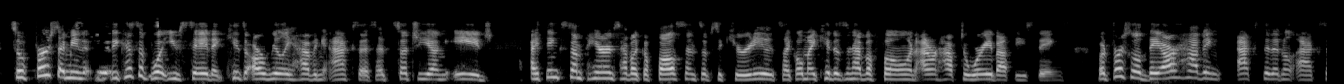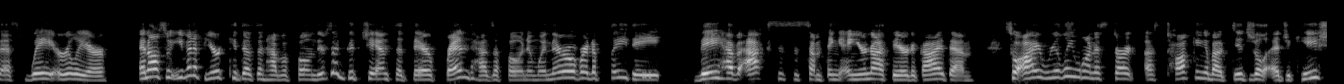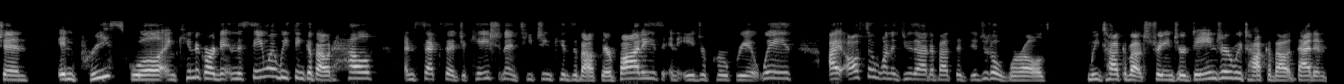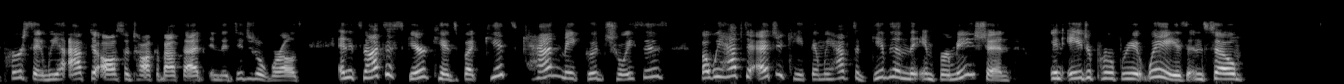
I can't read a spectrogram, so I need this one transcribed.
So, first, I mean, because of what you say, that kids are really having access at such a young age. I think some parents have like a false sense of security. It's like, oh, my kid doesn't have a phone. I don't have to worry about these things. But first of all, they are having accidental access way earlier. And also, even if your kid doesn't have a phone, there's a good chance that their friend has a phone. And when they're over at a play date, they have access to something and you're not there to guide them. So I really want to start us talking about digital education in preschool and kindergarten in the same way we think about health and sex education and teaching kids about their bodies in age appropriate ways. I also want to do that about the digital world. We talk about stranger danger, we talk about that in person. We have to also talk about that in the digital world. And it's not to scare kids, but kids can make good choices, but we have to educate them. We have to give them the information in age appropriate ways. And so,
